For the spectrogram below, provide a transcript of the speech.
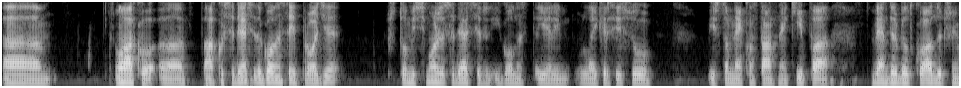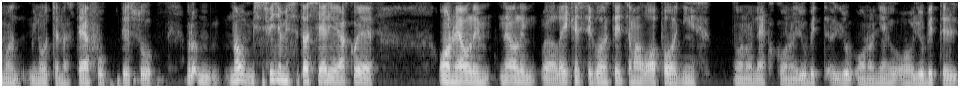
Um, ovako, uh, ako se desi da Golden State prođe, što mislim može se desi jer i Golden jer i Lakersi su isto nekonstantna ekipa, Vanderbilt koja odlično ima minute na Stefu, gde su, no, mislim, sviđa mi se ta serija, jako je on ne volim, ne volim uh, Lakers je Golden State sa malo opao od njih, ono nekog ono ljubitelj, ljub, ono njegov ljubitelj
